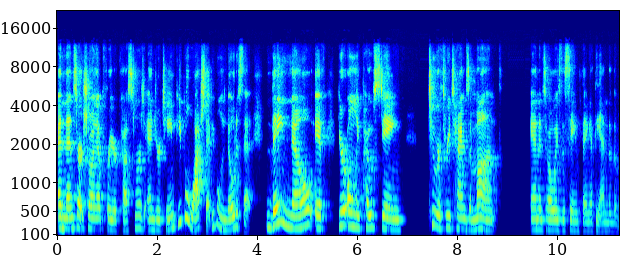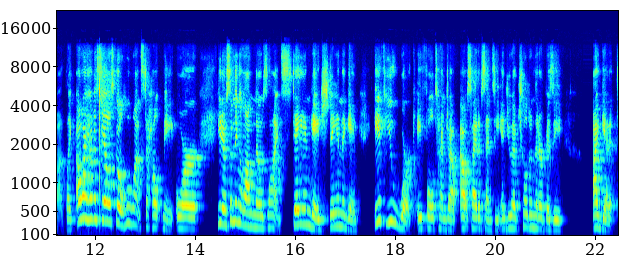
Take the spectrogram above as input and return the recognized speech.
and then start showing up for your customers and your team? People watch that, people notice that. They know if you're only posting two or three times a month and it's always the same thing at the end of the month. Like oh i have a sales goal. Who wants to help me? Or you know something along those lines. Stay engaged. Stay in the game. If you work a full-time job outside of Scentsy and you have children that are busy I get it.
